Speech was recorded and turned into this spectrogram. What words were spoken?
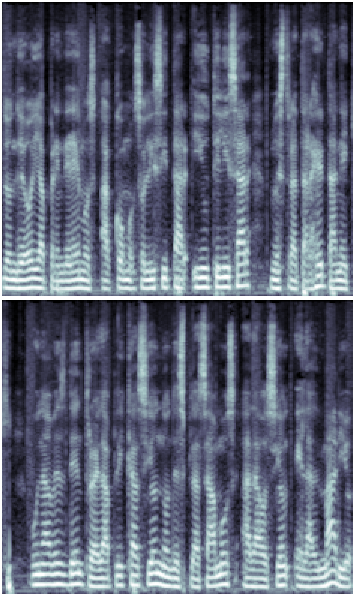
donde hoy aprenderemos a cómo solicitar y utilizar nuestra tarjeta Neki. Una vez dentro de la aplicación nos desplazamos a la opción El Almario,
